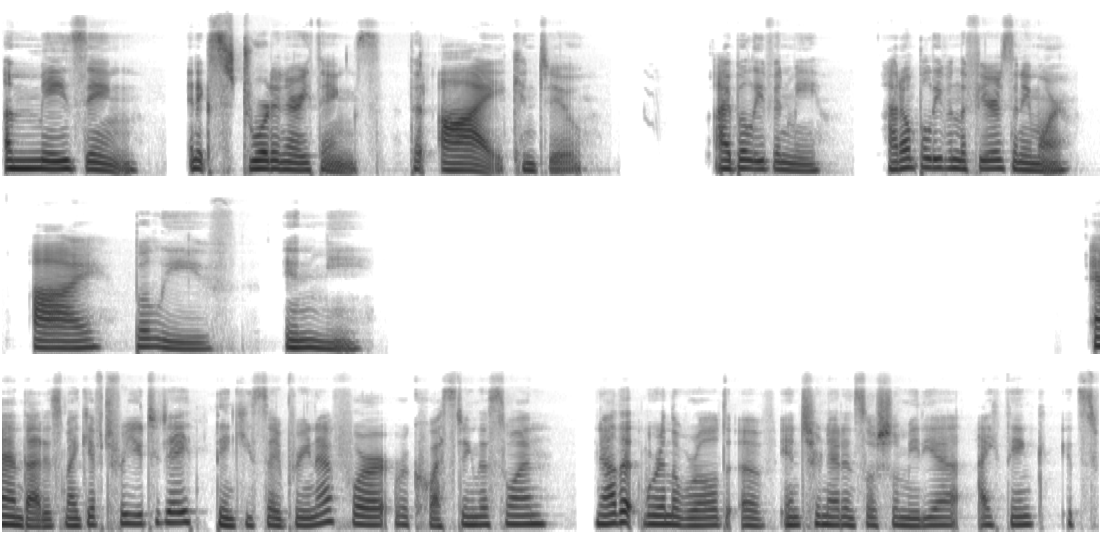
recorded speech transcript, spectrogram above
amazing, and extraordinary things that I can do. I believe in me. I don't believe in the fears anymore. I believe in me. And that is my gift for you today. Thank you, Sabrina, for requesting this one. Now that we're in the world of internet and social media, I think it's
